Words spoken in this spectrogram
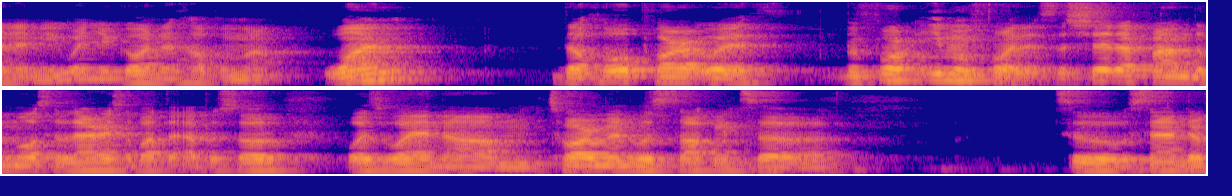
enemy when you're going to help him out. One, the whole part with before even before this, the shit I found the most hilarious about the episode was when um Tormund was talking to to Sandor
